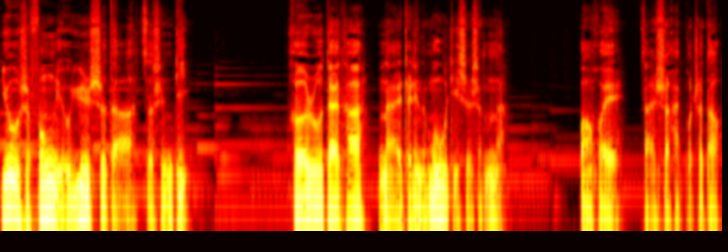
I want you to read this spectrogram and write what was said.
又是风流韵事的滋生地。何如带他来这里的目的是什么呢？王慧暂时还不知道。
